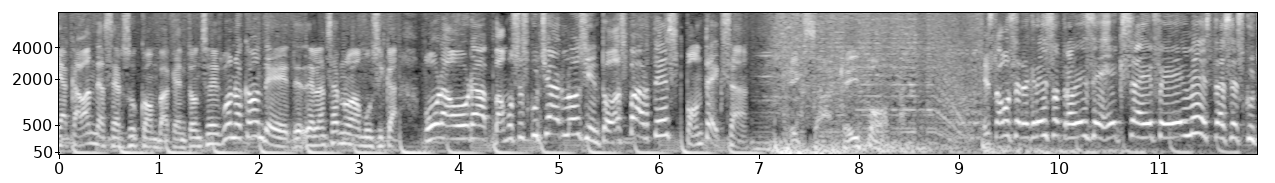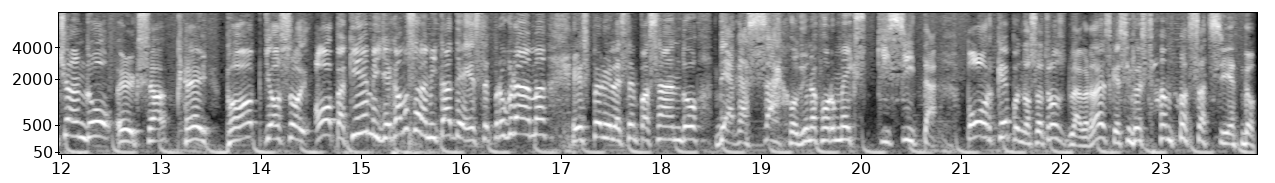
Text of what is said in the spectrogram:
y acaban de hacer su comeback. Entonces, bueno, acaban de, lanzar nueva música. Por ahora, vamos a escucharlos y en todas partes, ponte Exa. Exa K-Pop. Estamos de regreso a través de Exa FM. Estás escuchando Exa K-Pop. Yo soy Opa Kim y llegamos a la mitad de este programa. Espero que la estén pasando de agasajo, de una forma exquisita. Porque, pues nosotros, la verdad es que sí lo estamos haciendo.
